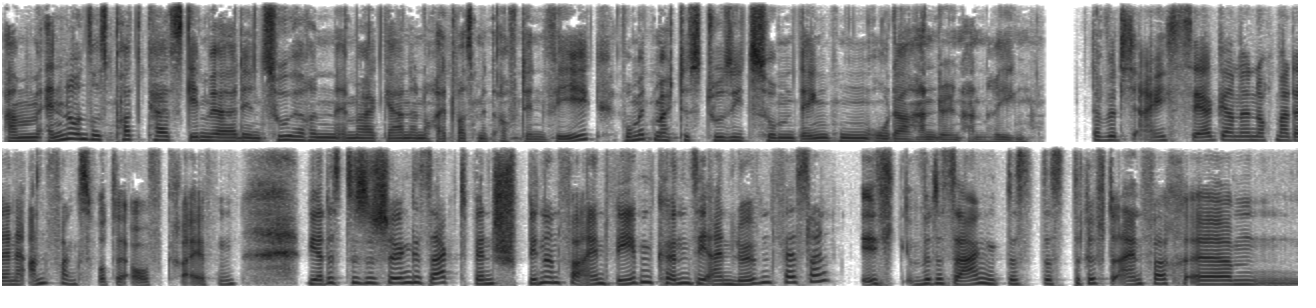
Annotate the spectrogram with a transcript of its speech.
Am Ende unseres Podcasts geben wir den Zuhörern immer gerne noch etwas mit auf den Weg. Womit möchtest du sie zum Denken oder Handeln anregen? Da würde ich eigentlich sehr gerne nochmal deine Anfangsworte aufgreifen. Wie hattest du so schön gesagt, wenn Spinnen vereint weben, können sie einen Löwen fesseln? Ich würde sagen, das, das trifft einfach ähm,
